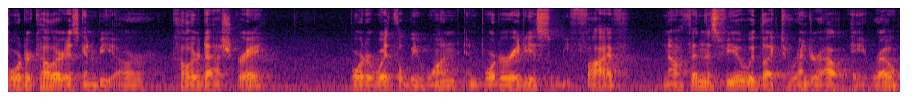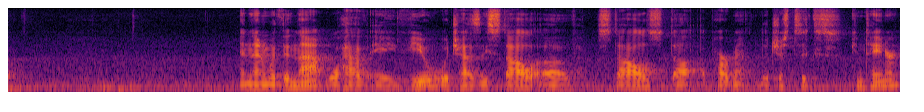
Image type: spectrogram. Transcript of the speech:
Border color is going to be our color dash gray. Border width will be 1 and border radius will be 5. Now within this view, we'd like to render out a row. And then within that, we'll have a view which has the style of styles.apartment logistics container.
